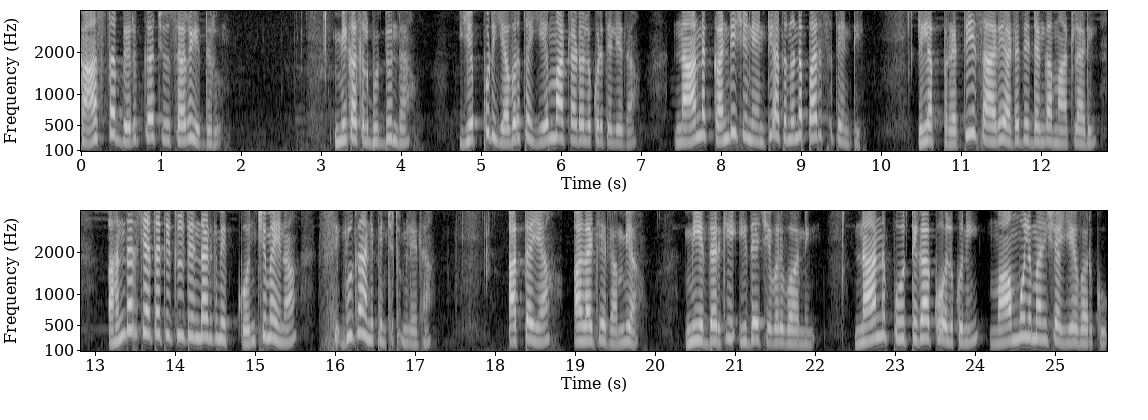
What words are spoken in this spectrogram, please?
కాస్త బెరుగ్గా చూశారు ఇద్దరు. మీకు అసలు బుద్ధి ఉందా ఎప్పుడు ఎవరితో ఏం మాట్లాడాలో కూడా తెలియదా? నాన్న కండిషన్ ఏంటి? అతనున్న పరిస్థితి ఏంటి? ఇలా ప్రతిసారి అటదిడ్డంగా మాట్లాడి అందరి చేత తిట్లు తినడానికి మీకు కొంచెమైనా సిగ్గుగా అనిపించటం లేదా? అత్తయ్య అలాగే రమ్య మీ ఇద్దరికి ఇదే చివరి వార్నింగ్. నాన్న పూర్తిగా కోలుకుని మామూలు మనిషి అయ్యే వరకు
